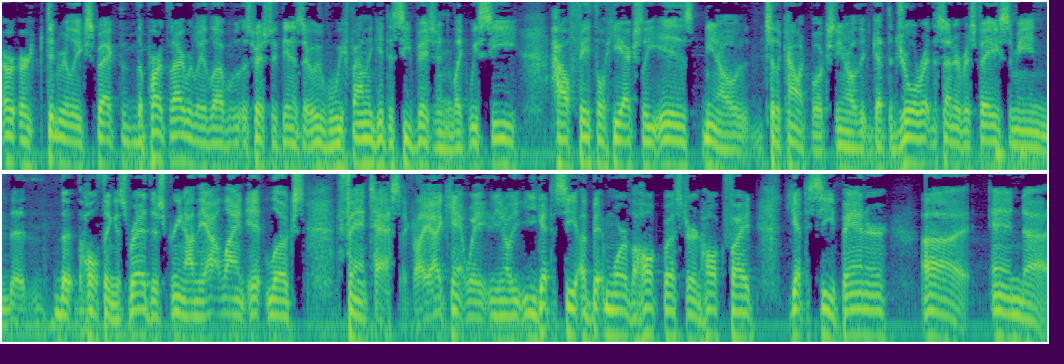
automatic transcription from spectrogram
or, or didn't really expect. The part that I really love, especially at the end, is that we, finally get to see Vision. Like we see how faithful he actually is, you know, to the comic books. You know, they got the jewel right in the center of his face. I mean, the, the, the whole thing is red. There's green on the outline. It looks fantastic. Like I can't wait. You know, you get to see a bit more of the Hulkbuster and Hulk fight. You get to see Banner uh, and. Uh,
